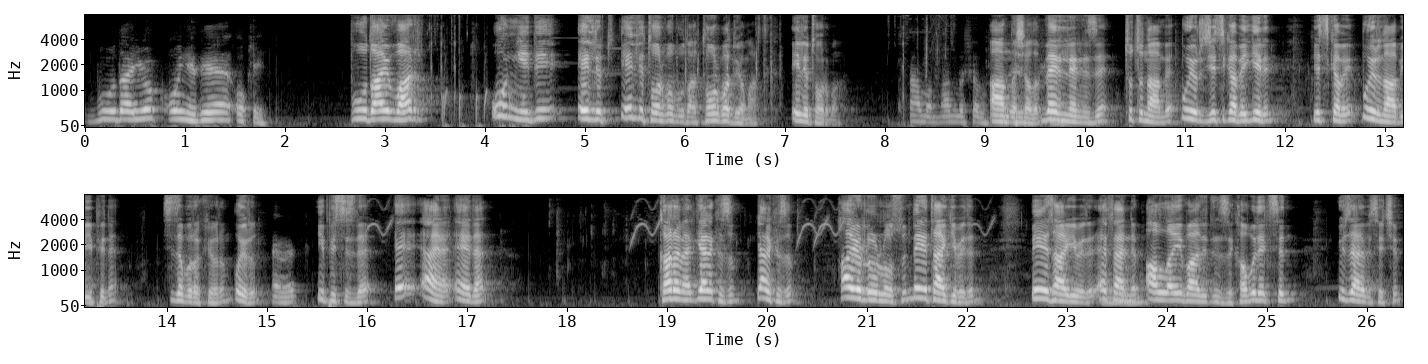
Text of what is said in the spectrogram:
Buğday yok 17'ye okey. Buğday var. 17 50 50 torba buğday. Torba diyorum artık. 50 torba. Tamam anlaşalım. Anlaşalım. Verin elinizi. Tutun abi. Buyur Jessica Bey gelin. Jessica Bey buyurun abi ipini. Size bırakıyorum. Buyurun. Evet. İpi sizde. E, aynen E'den. Karamel gel kızım. Gel kızım. Hayırlı uğurlu olsun. Beni takip edin. Beni takip edin. Efendim Allah ibadetinizi kabul etsin. Güzel bir seçim.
